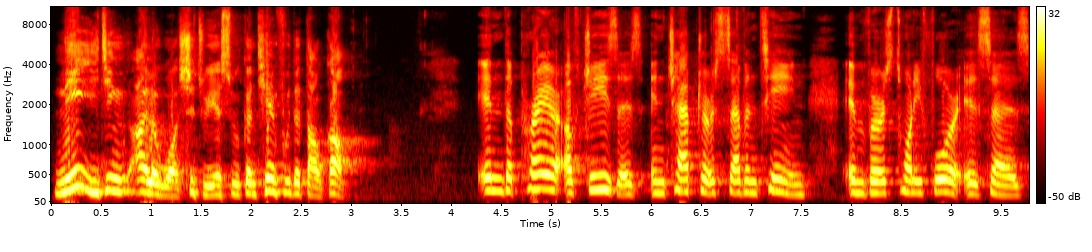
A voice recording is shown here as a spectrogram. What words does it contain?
你已经爱了我，是主耶稣跟天父的祷告。 In the prayer of Jesus in chapter 17, in verse 24, it says,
